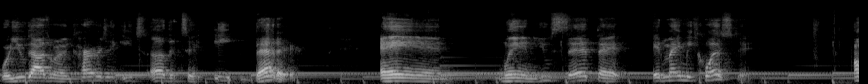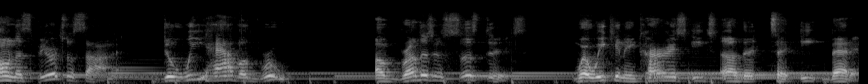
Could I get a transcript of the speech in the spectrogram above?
where you guys were encouraging each other to eat better. And when you said that, it made me question on the spiritual side, do we have a group of brothers and sisters where we can encourage each other to eat better,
